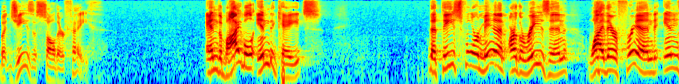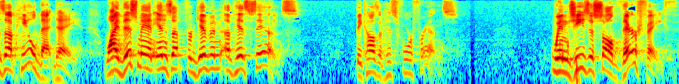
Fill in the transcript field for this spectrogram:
But Jesus saw their faith. And the Bible indicates that these four men are the reason why their friend ends up healed that day, why this man ends up forgiven of his sins, because of his four friends. When Jesus saw their faith,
